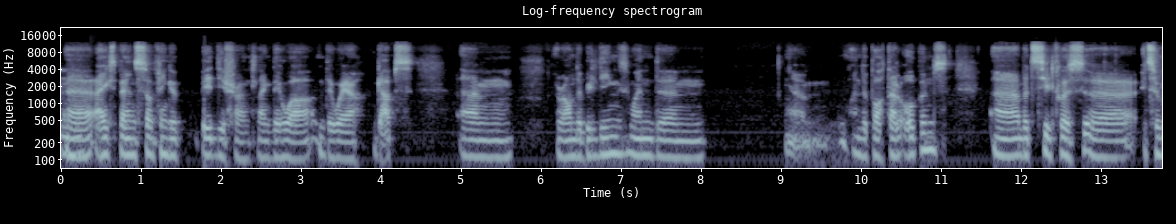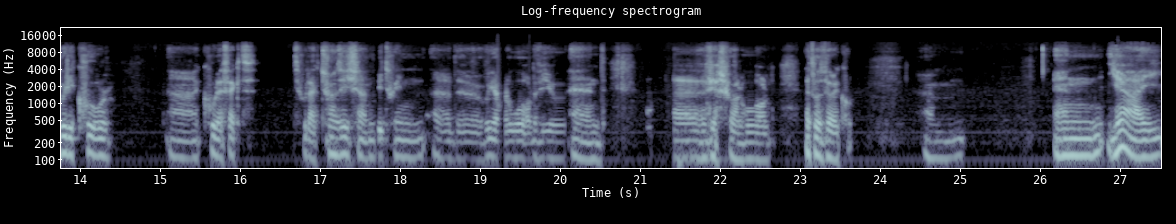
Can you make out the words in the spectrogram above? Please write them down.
Mhm. Uh, I experienced something a bit different. Like there were there were gaps um, around the buildings when the um, um, when the portal opens, uh, but still it was uh, it's a really cool uh, cool effect to like transition between uh, the real world view and uh, virtual world. That was very cool. Um, and yeah, I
